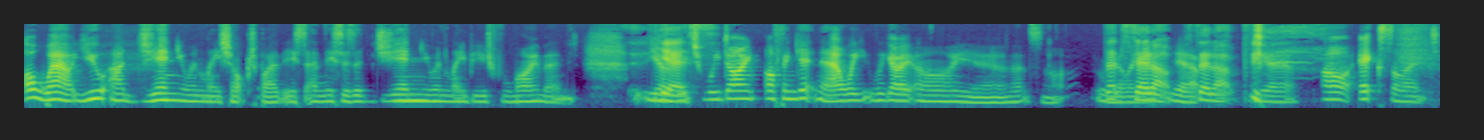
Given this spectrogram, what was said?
oh, wow, you are genuinely shocked by this. And this is a genuinely beautiful moment. You know, Yes. Which we don't often get now. We, we go, oh, yeah, that's not. That's really set up. Yeah. Set up. yeah. Oh, excellent.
